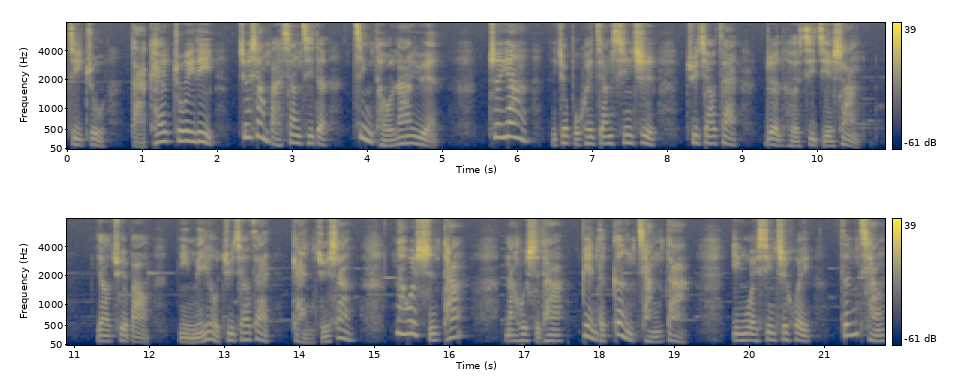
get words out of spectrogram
记住，打开注意力就像把相机的镜头拉远，这样。你就不会将心智聚焦在任何细节上，要确保你没有聚焦在感觉上，那会使它，那会使它变得更强大，因为心智会增强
